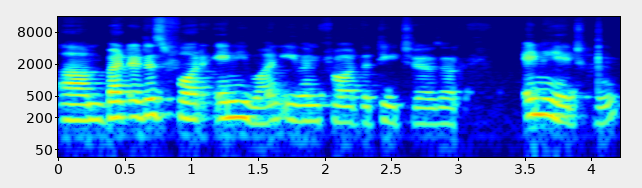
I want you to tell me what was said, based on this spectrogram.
um, but it is for anyone, even for the teachers or any age group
